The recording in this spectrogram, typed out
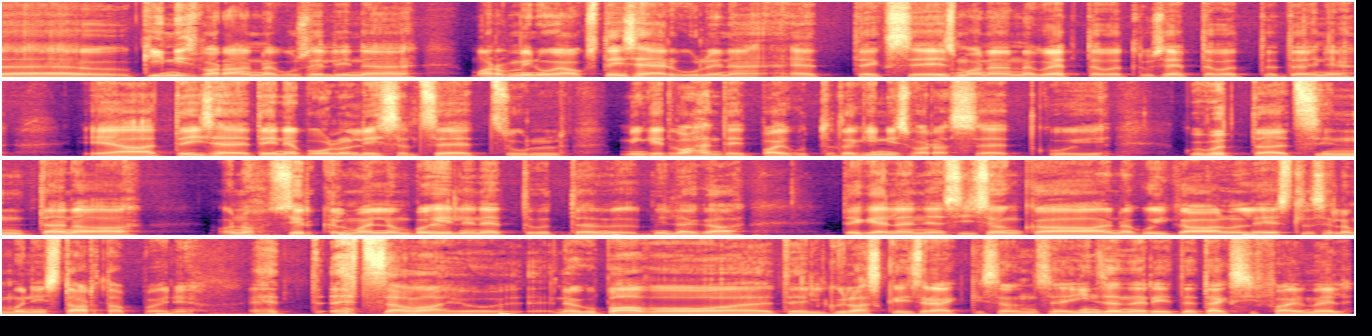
äh, kinnisvara on nagu selline, ma arvan, minu jaoks teisejärguline, et eks see esmane on nagu ettevõtlus ja ettevõtted, on ju, ja teise, teine pool on lihtsalt see, et sul mingeid vahendeid paigutada kinnisvarasse, et kui, kui võtta, et siin täna on noh, Circle Mall on põhiline ettevõte, millega äh, tegelen ja siis on ka nagu igal eestlasel on mõni startup, on ju. et, et sama ju nagu Paavo teil külas käis, rääkis, on see inseneride Taxify meil.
